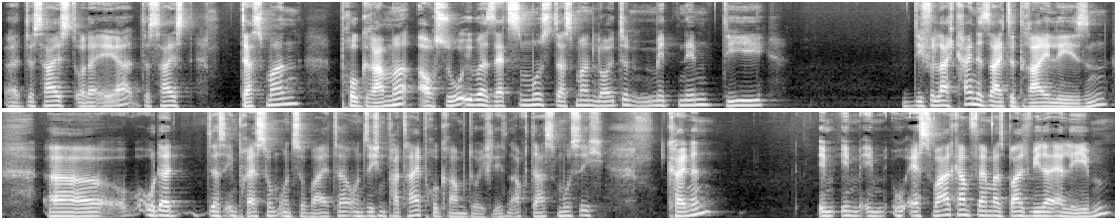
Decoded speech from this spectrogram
Äh, das heißt, oder er, das heißt, dass man Programme auch so übersetzen muss, dass man Leute mitnimmt, die, die vielleicht keine Seite 3 lesen äh, oder das Impressum und so weiter und sich ein Parteiprogramm durchlesen. Auch das muss ich können. Im, im, im US-Wahlkampf werden wir es bald wieder erleben.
